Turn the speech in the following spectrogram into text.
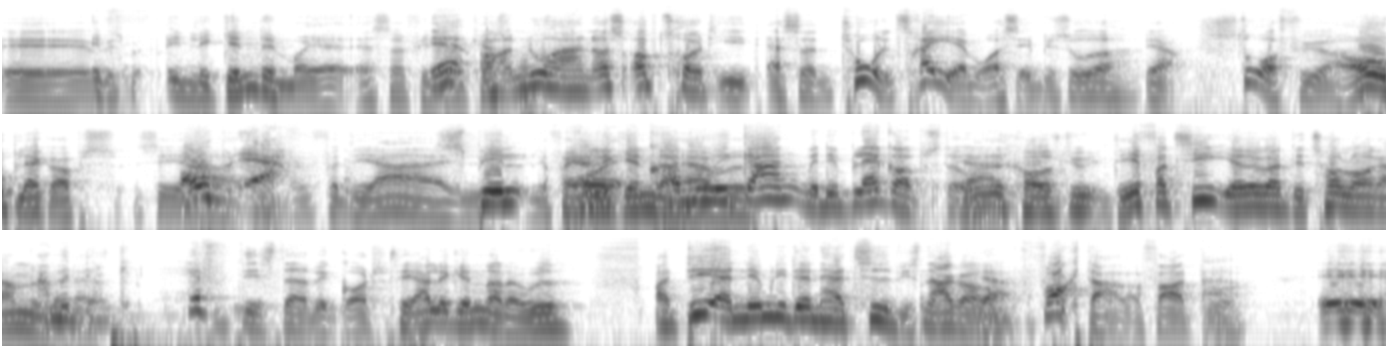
Øh, hvis En, en legende, må jeg, altså Fidel ja, Castro. og nu har han også optrådt i altså, to eller tre af vores episoder. Ja. Stor fyr. Og Black Ops, siger jeg. Og- ja. Fordi jeg er, Spil, for jeg er legender kom nu herude. i gang med det Black Ops derude. Ja, Ja, Call of Duty. Det er fra 10, jeg ved godt, det er 12 år gammelt. ja, men men det altså, kæft, det er stadigvæk godt. til jer legender derude. Og det er nemlig den her tid, vi snakker om. Ja. Fuck, der var fart på. Ja. Øh,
